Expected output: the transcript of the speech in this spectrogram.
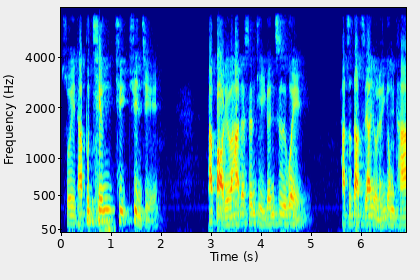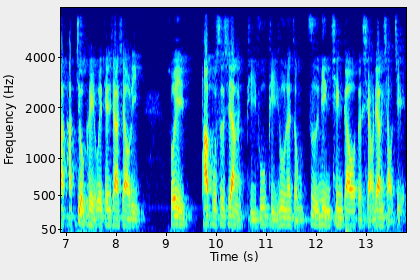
所以他不轻去训诫，他保留他的身体跟智慧。他知道，只要有人用他，他就可以为天下效力，所以他不是像匹夫匹妇那种自命清高的小量小节，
